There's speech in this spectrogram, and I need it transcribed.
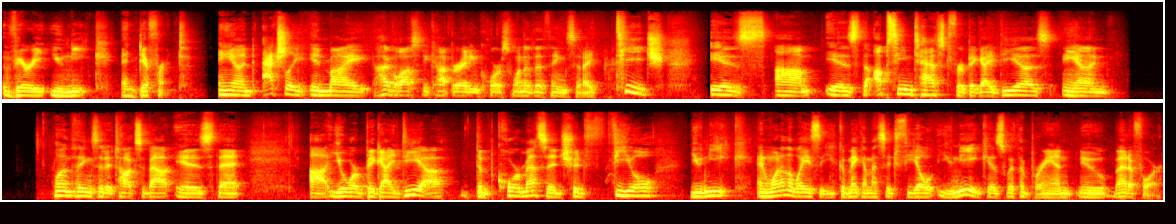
very unique and different. And actually, in my high velocity copywriting course, one of the things that I teach is um, is the Upscene test for big ideas, and one of the things that it talks about is that uh, your big idea, the core message, should feel unique. And one of the ways that you can make a message feel unique is with a brand new metaphor.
